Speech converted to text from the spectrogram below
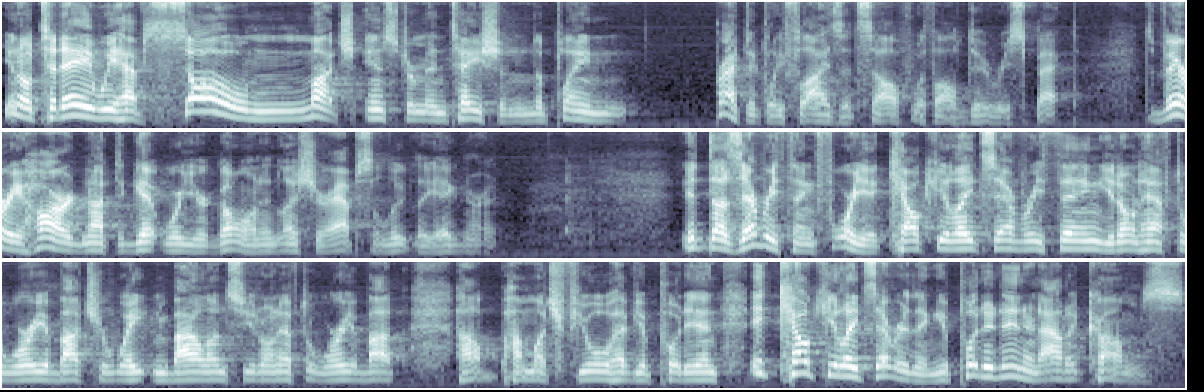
you know, today we have so much instrumentation, the plane practically flies itself with all due respect. It's very hard not to get where you're going unless you're absolutely ignorant. It does everything for you. It calculates everything. You don't have to worry about your weight and balance. You don't have to worry about how, how much fuel have you put in. It calculates everything. You put it in and out it comes.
